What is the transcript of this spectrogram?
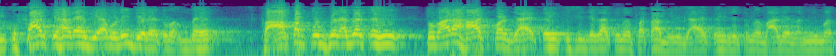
یہ کفار کے یہاں رہ گیا، وہ نہیں دے رہے تم بہن فعاقب تم پھر اگر کہیں تمہارا ہاتھ پڑ جائے، کہیں کسی جگہ تمہیں فتح مل جائے، کہیں سے تمہیں مال غنیمت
